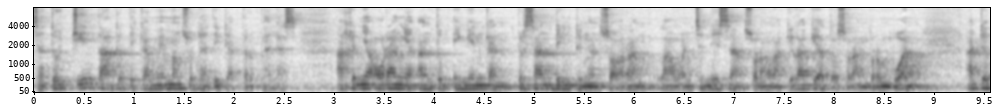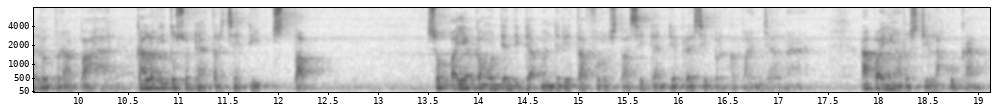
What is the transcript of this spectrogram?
Jatuh cinta ketika memang sudah tidak terbalas. Akhirnya orang yang antum inginkan bersanding dengan seorang lawan jenisnya, seorang laki-laki atau seorang perempuan, ada beberapa hal. Kalau itu sudah terjadi, stop supaya kemudian tidak menderita frustasi dan depresi berkepanjangan. Apa yang harus dilakukan?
